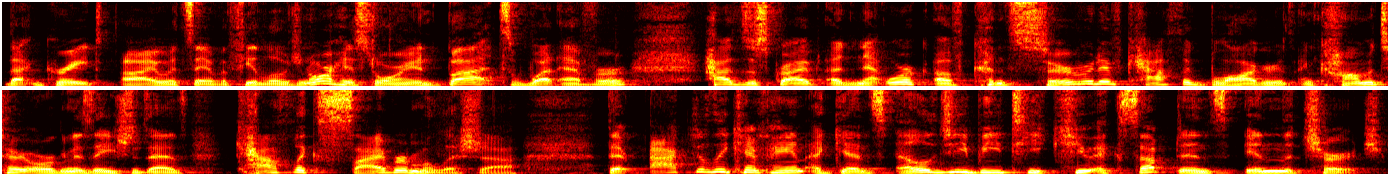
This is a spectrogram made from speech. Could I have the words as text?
that great, I would say, of a theologian or historian, but whatever, has described a network of conservative Catholic bloggers and commentary organizations as Catholic cyber militia that actively campaign against LGBTQ acceptance in the church.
